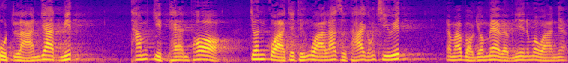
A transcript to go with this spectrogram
บุตรหลานญาติมิตรทำกิจแทนพ่อ จนกว่าจะถึงวาระสุดท้ายของชีวิตอามาบอกยอมแม่แบบนี้นะเมื่อวานเนี่ย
